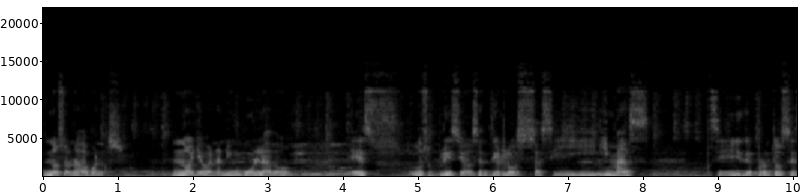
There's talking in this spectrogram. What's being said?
no son nada buenos. No llevan a ningún lado. Es un suplicio sentirlos así y, y más. Sí, de pronto se-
